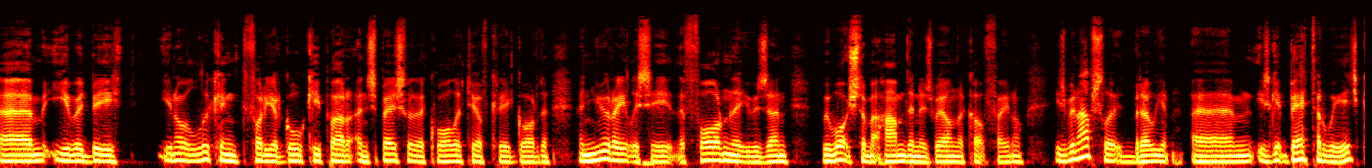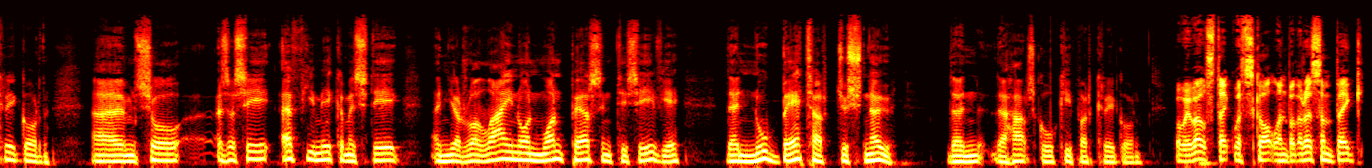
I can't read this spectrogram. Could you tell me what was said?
um, you would be you know, looking for your goalkeeper and especially the quality of Craig Gordon. And you rightly say the form that he was in. We watched him at Hampden as well in the cup final. He's been absolutely brilliant. Um, he's got better wage, Craig Gordon. Um, so, as I say, if you make a mistake and you're relying on one person to save you, then no better just now than the Hearts goalkeeper, Craig Gordon. Well, we will stick with Scotland, but there is some big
